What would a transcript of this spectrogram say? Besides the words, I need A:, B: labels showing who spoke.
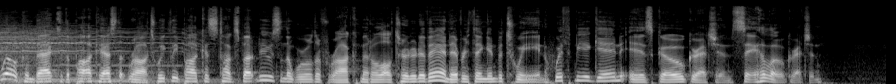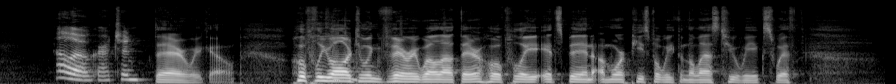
A: Welcome back to the podcast that rocks. Weekly podcast talks about news in the world of rock, metal, alternative, and everything in between. With me again is Geaux Gretchen. Say hello, Gretchen.
B: Hello, Gretchen.
A: There we go. Hopefully, you all are doing very well out there. Hopefully, it's been a more peaceful week than the last two weeks with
